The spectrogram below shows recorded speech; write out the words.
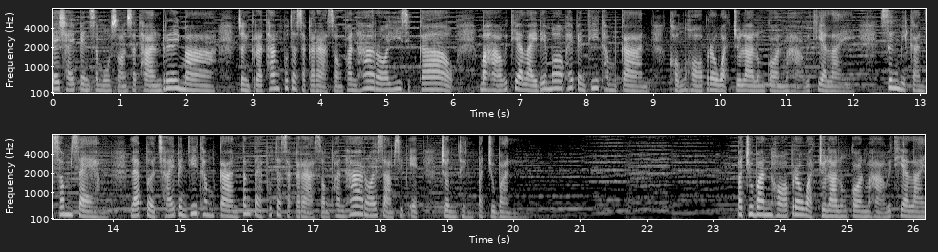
ได้ใช้เป็นสโมสรสถานเรื่อยมา จนกระทั่งพุทธศักราช 2529 มหาวิทยาลัยได้มอบให้เป็นที่ทำการของหอประวัติจุฬาลงกรณ์มหาวิทยาลัย ซึ่งมีการซ่อมแซม และเปิดใช้เป็นที่ทำการตั้งแต่พุทธศักราช 2531 จนถึงปัจจุบันปัจจุบันหอประวัติจุฬาลงกรณ์มหาวิทยาลัย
